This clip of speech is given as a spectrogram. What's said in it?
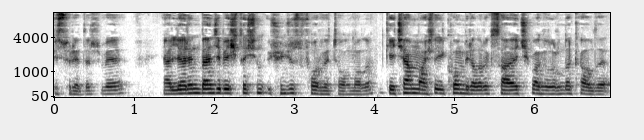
bir süredir ve yani Larin bence Beşiktaş'ın 3. forveti olmalı. Geçen maçta ilk 11 olarak sahaya çıkmak zorunda kaldı.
